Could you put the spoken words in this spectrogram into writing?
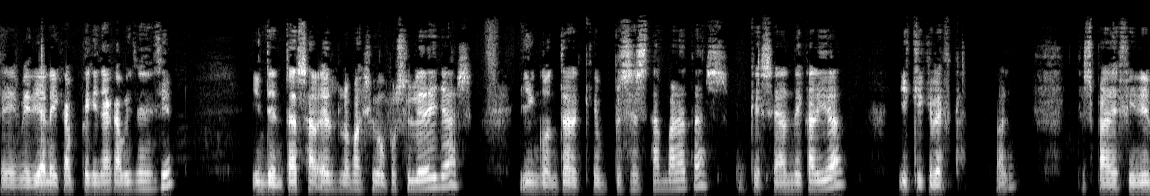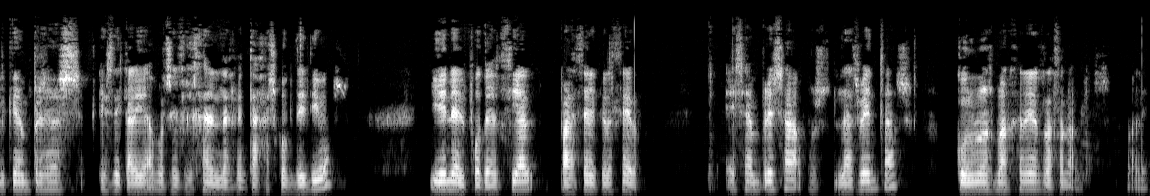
de mediana y pequeña capitalización, intentar saber lo máximo posible de ellas y encontrar qué empresas están baratas, que sean de calidad y que crezcan, ¿vale? Entonces, para definir qué empresas es de calidad, pues se fijan en las ventajas competitivas y en el potencial para hacer crecer esa empresa, pues las ventas con unos márgenes razonables, ¿vale?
